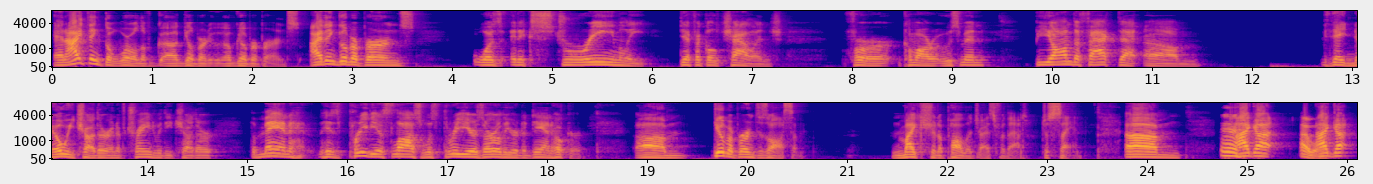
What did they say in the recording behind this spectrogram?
and I think the world of uh, Gilbert of Gilbert Burns. I think Gilbert Burns was an extremely difficult challenge for Kamaru Usman. Beyond the fact that um, they know each other and have trained with each other, the man, his previous loss was three years earlier to Dan Hooker. Um, Gilbert Burns is awesome. Mike should apologize for that. Just saying. Um, Eh, I got I. I got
